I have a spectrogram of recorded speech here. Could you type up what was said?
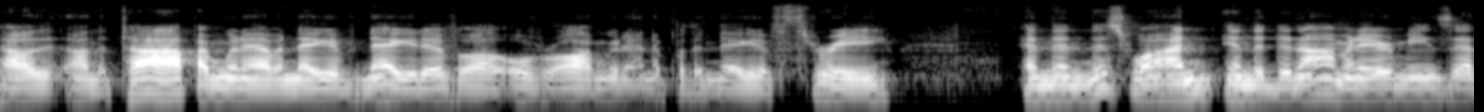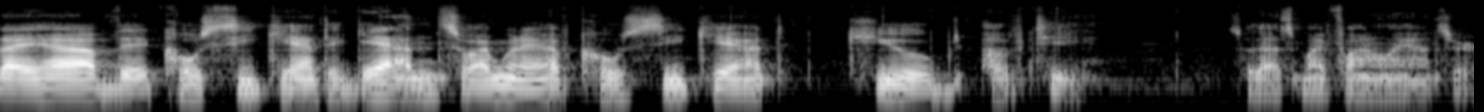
Now on the top, I'm going to have a negative negative. Well, overall, I'm going to end up with a negative 3. And then this one in the denominator means that I have the cosecant again. So I'm going to have cosecant cubed of t. So that's my final answer.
